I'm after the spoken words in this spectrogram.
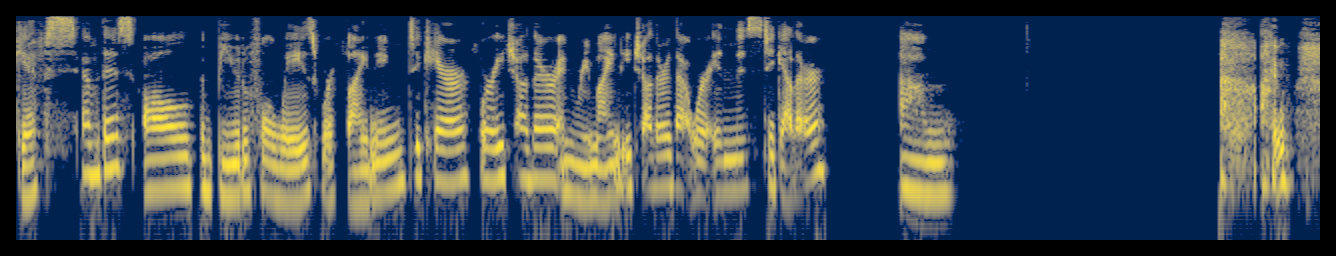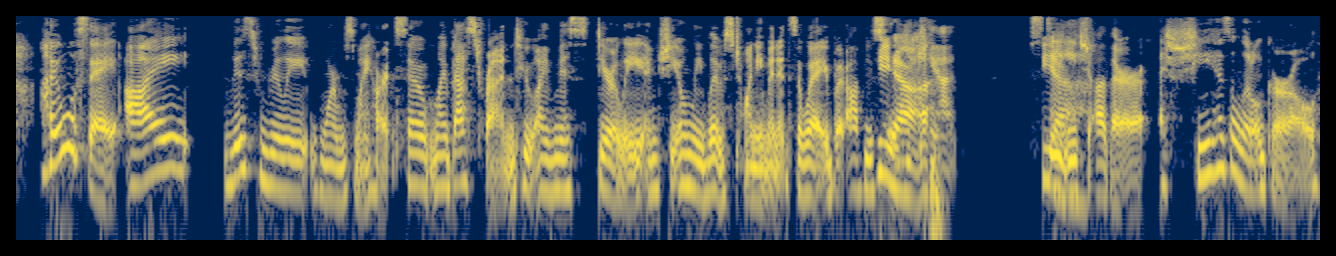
gifts of this. All the beautiful ways we're finding to care for each other and remind each other that we're in this together. Um, I I will say I this really warms my heart. So my best friend, who I miss dearly, and she only lives 20 minutes away, but obviously yeah. we can't see yeah. each other. She has a little girl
